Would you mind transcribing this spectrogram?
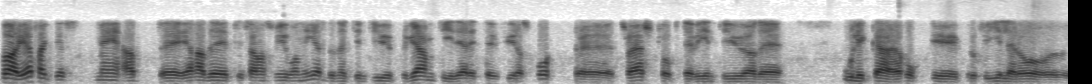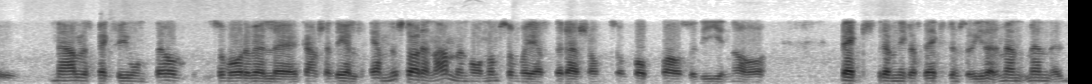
började faktiskt med att eh, jag hade tillsammans med Johan Edlund ett intervjuprogram tidigare i TV4 Sport, eh, Trash Talk, där vi intervjuade olika hockeyprofiler och med all respekt för Jonte så var det väl eh, kanske en del ännu större namn än honom som var gäster där som, som Poppa och Sedin och Bäckström, Niklas Bäckström och så vidare. Men, men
